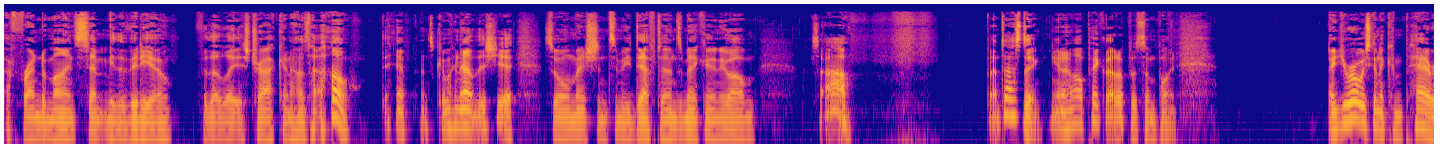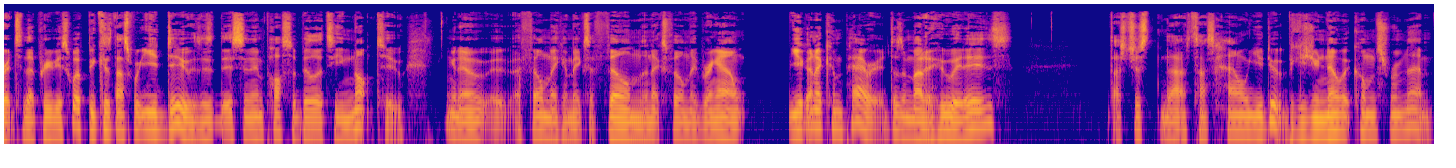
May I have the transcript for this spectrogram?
a friend of mine sent me the video for their latest track, and I was like, oh, damn, that's coming out this year. Someone mentioned to me Deftones are making a new album. So, oh, fantastic. You know, I'll pick that up at some point. And you're always going to compare it to their previous work because that's what you do. It's an impossibility not to. You know, a filmmaker makes a film, the next film they bring out, you're going to compare it. It doesn't matter who it is. That's just that's that's how you do it because you know it comes from them.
